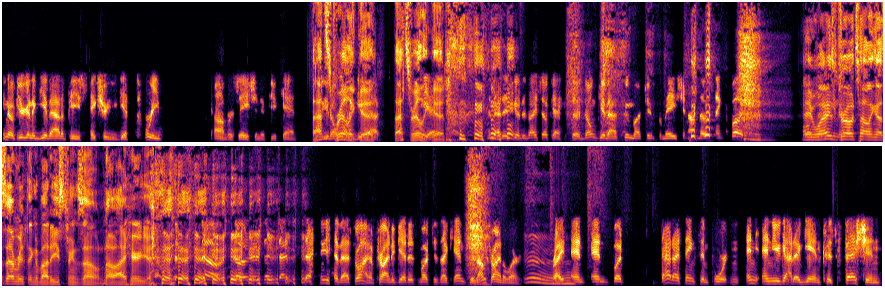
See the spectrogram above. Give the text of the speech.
you know, if you're going to give out a piece, make sure you get three conversation if you can. That's you really good. Out, That's really yeah, good. and that is good advice. Okay. So don't give out too much information on those things. But Hey, why is Dro telling us everything about Eastern Zone? No, I hear you. no, no, that, that, that, yeah, that's why I'm trying to get as much as I can because I'm trying to learn, mm. right? And and but that I think is important, and and you got to again because profession,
